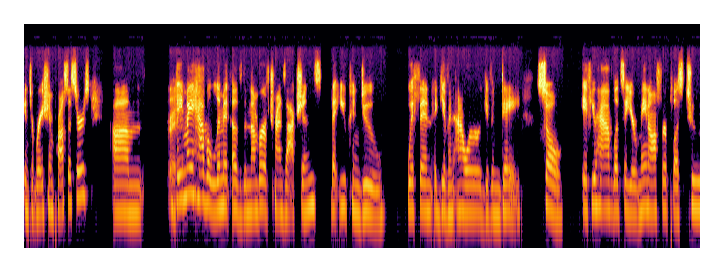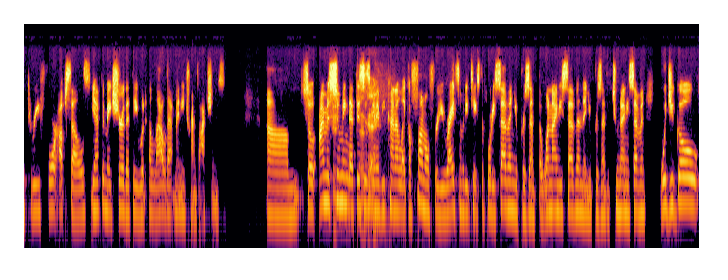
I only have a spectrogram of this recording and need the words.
integration processors. Um, Right. They may have a limit of the number of transactions that you can do within a given hour or a given day. So if you have, let's say, your main offer plus two, three, four upsells, you have to make sure that they would allow that many transactions. Um, so I'm assuming that this is going to be kind of like a funnel for you, right? Somebody takes the 47, you present the 197, then you present the 297. Would you go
